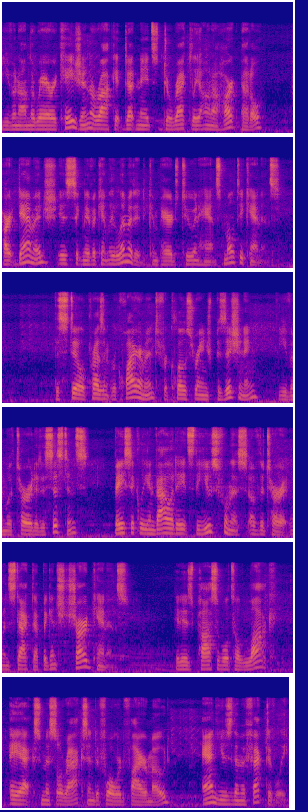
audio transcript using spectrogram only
Even on the rare occasion a rocket detonates directly on a heart petal, heart damage is significantly limited compared to enhanced multi-cannons. The still present requirement for close-range positioning, even with turreted assistance, basically invalidates the usefulness of the turret when stacked up against shard cannons. It is possible to lock AX missile racks into forward fire mode and use them effectively,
